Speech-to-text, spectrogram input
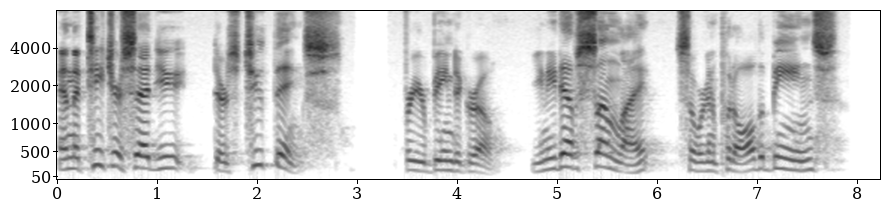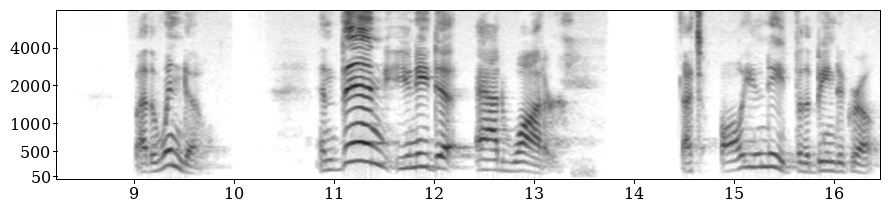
And the teacher said, you, There's two things for your bean to grow. You need to have sunlight, so we're going to put all the beans by the window. And then you need to add water. That's all you need for the bean to grow.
